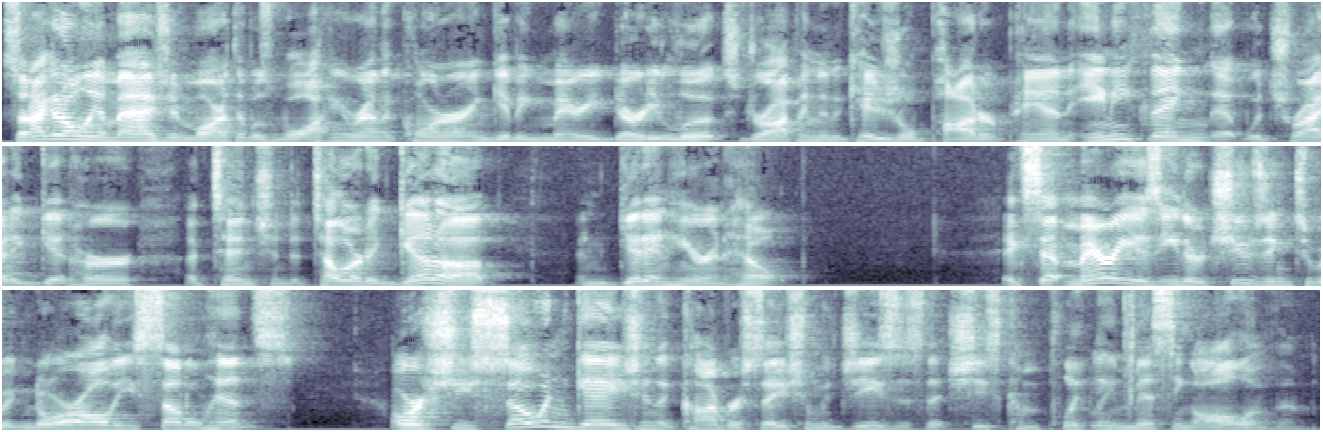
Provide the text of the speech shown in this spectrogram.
So I can only imagine Martha was walking around the corner and giving Mary dirty looks, dropping an occasional pot or pan, anything that would try to get her attention, to tell her to get up and get in here and help. Except Mary is either choosing to ignore all these subtle hints or she's so engaged in the conversation with Jesus that she's completely missing all of them.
